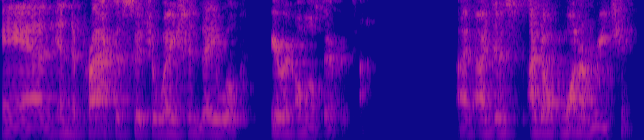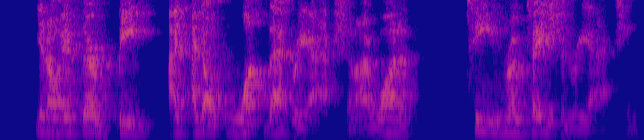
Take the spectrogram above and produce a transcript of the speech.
And in the practice situation, they will hear it almost every time. I, I just I don't want them reaching. You know, if they're beat, I, I don't want that reaction. I want a team rotation reaction.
